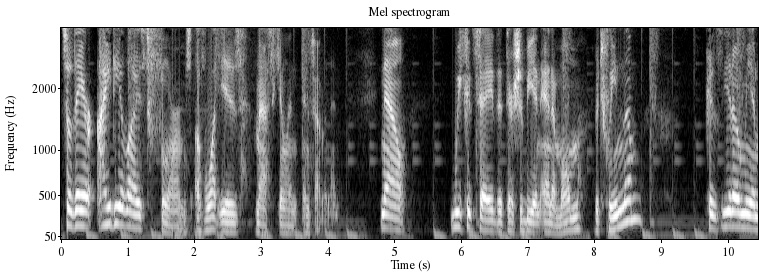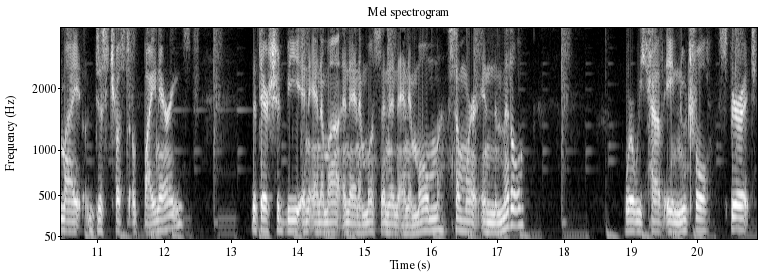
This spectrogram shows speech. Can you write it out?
So they are idealized forms of what is masculine and feminine. Now, we could say that there should be an animum between them, because you know me and my distrust of binaries, that there should be an anima, an animus, and an animum somewhere in the middle, where we have a neutral spirit.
